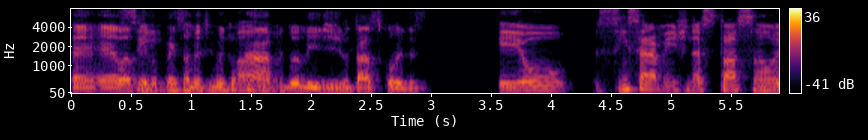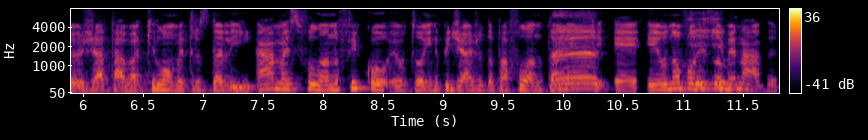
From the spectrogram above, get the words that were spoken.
É, ela Sim. teve um pensamento muito Mano, rápido ali de juntar as coisas. Eu, sinceramente, nessa situação, eu já tava a quilômetros dali. Ah, mas fulano ficou. Eu tô indo pedir ajuda para fulano também. É, é, eu não vou resolver e, nada.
